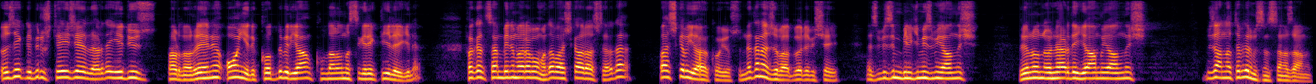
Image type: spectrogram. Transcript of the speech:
Özellikle 1.3 TC'lerde 700 pardon RN17 kodlu bir yağın kullanılması gerektiği ile ilgili. Fakat sen benim arabama da başka araçlara da başka bir yağ koyuyorsun. Neden acaba böyle bir şey? Mesela bizim bilgimiz mi yanlış? Renault'un önerdiği yağ mı yanlış? Bize anlatabilir misiniz sana zahmet?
